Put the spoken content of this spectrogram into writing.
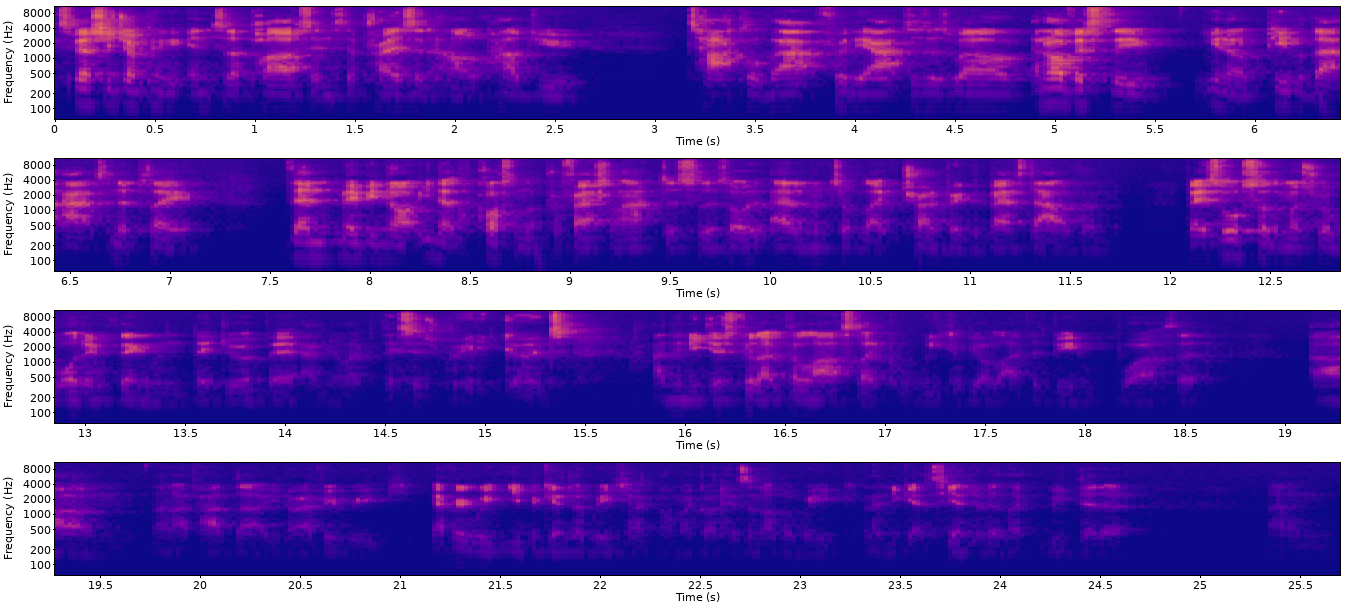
especially jumping into the past into the present how, how do you tackle that for the actors as well and obviously you know people that act in the play then maybe not you know of course I'm not professional actors so there's always an element of like trying to bring the best out of them but it's also the most rewarding thing when they do a bit and you're like this is really good and then you just feel like the last like week of your life has been worth it um, and I've had that, you know, every week. Every week you begin the week like, oh my god, here's another week, and then you get to the end of it like we did it, and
